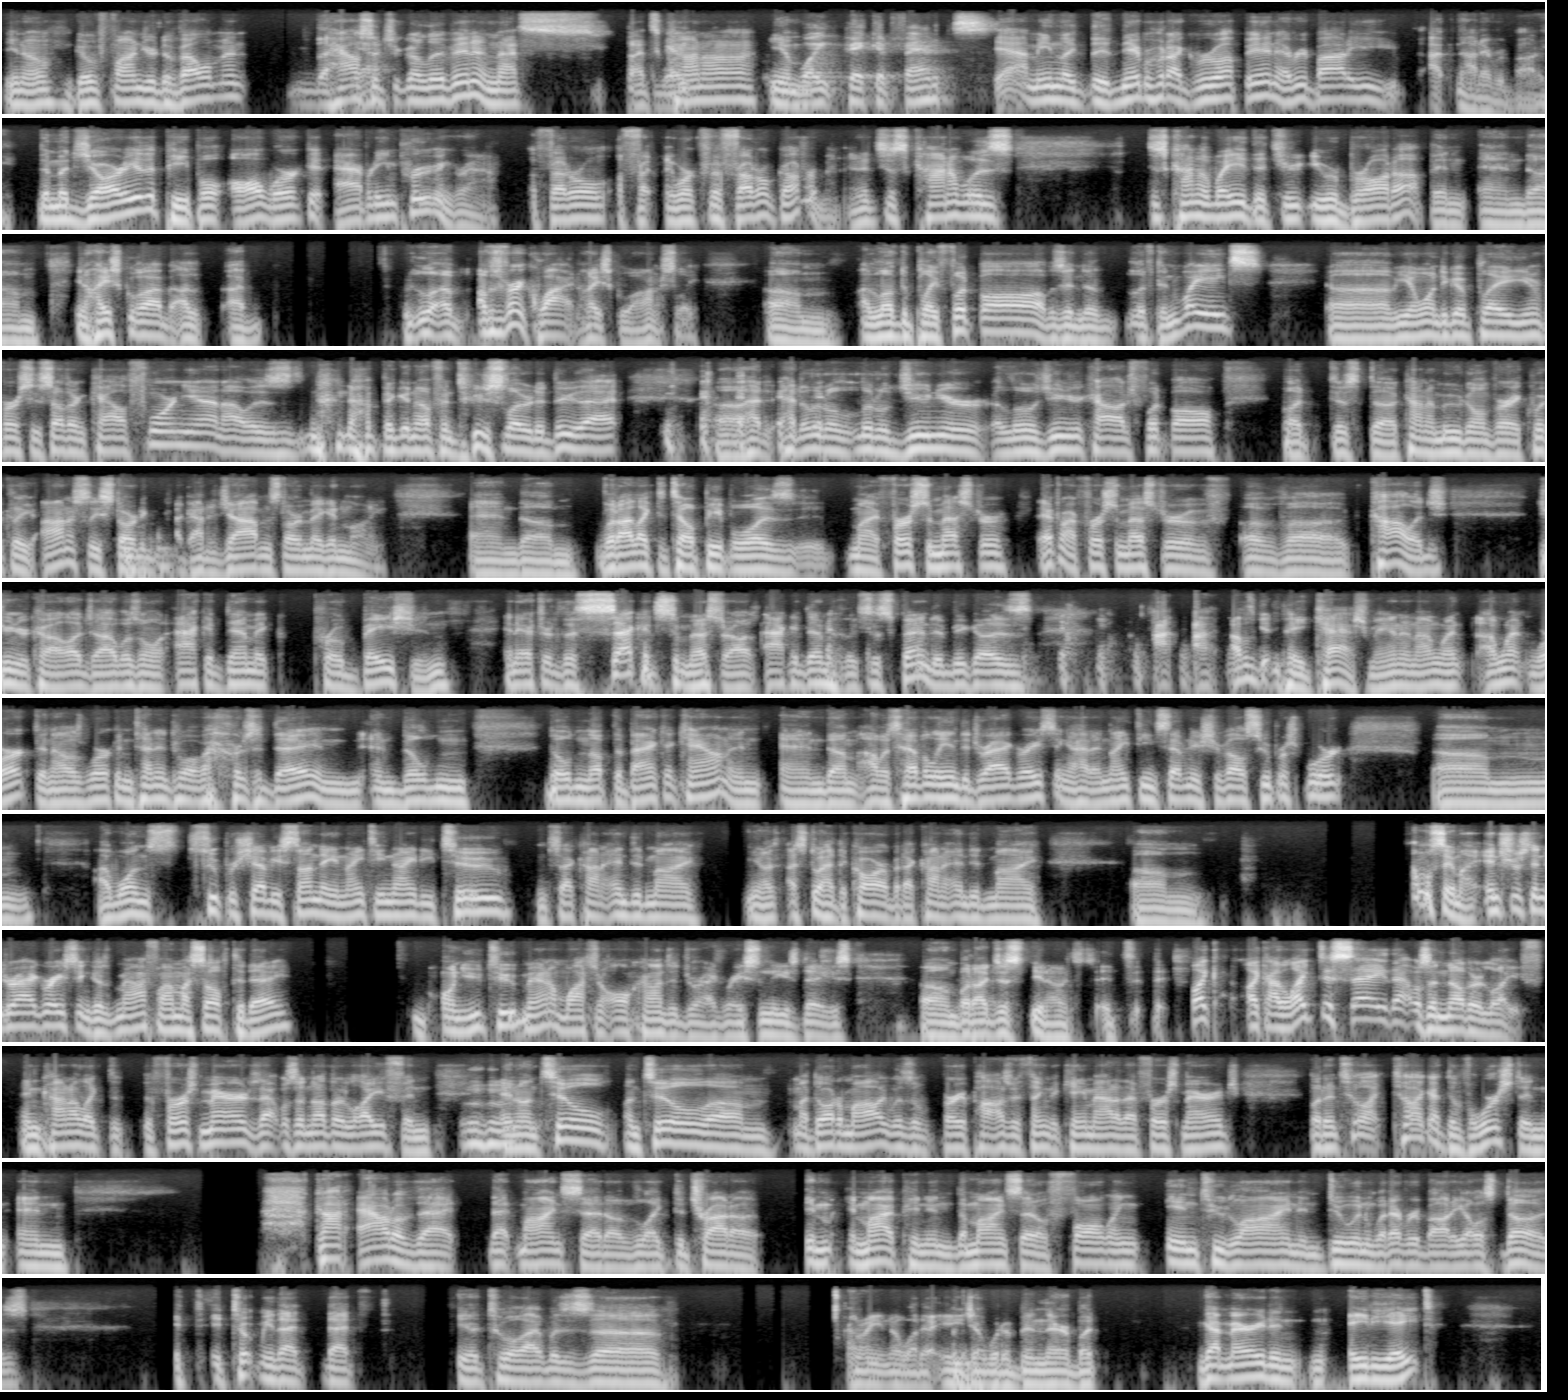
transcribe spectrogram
you know go find your development the house yeah. that you're going to live in and that's that's kind of you know white picket fence yeah i mean like the neighborhood i grew up in everybody not everybody the majority of the people all worked at aberdeen proving ground a federal they worked for the federal government and it just kind of was just kind of the way that you you were brought up and and um you know high school I, I, I I was very quiet in high school, honestly. Um, I loved to play football. I was into lifting weights. Uh, you know, wanted to go play University of Southern California, and I was not big enough and too slow to do that. Uh, had had a little little junior a little junior college football, but just uh, kind of moved on very quickly. Honestly, started I got a job and started making money. And um, what I like to tell people was my first semester after my first semester of of uh, college, junior college, I was on academic probation and after the second semester, I was academically suspended because I, I, I, was getting paid cash, man. And I went, I went worked, and I was working ten and twelve hours a day, and and building, building up the bank account. And and um, I was heavily into drag racing. I had a 1970 Chevelle Super Sport. Um, I won Super Chevy Sunday in 1992, and so I kind of ended my, you know, I still had the car, but I kind of ended my, um, I'm gonna say my interest in drag racing because I find myself today on YouTube, man, I'm watching all kinds of drag racing these days. Um, but I just, you know, it's, it's like, like I like to say that was another life and kind of like the, the first marriage, that was another life. And, mm-hmm. and until, until, um, my daughter Molly was a very positive thing that came out of that first marriage. But until I, until I got divorced and, and got out of that, that mindset of like to try to, in, in my opinion, the mindset of falling into line and doing what everybody else does, it, it took me that, that you know, till I was, uh, I don't even know what age I would have been there, but got married in 88.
